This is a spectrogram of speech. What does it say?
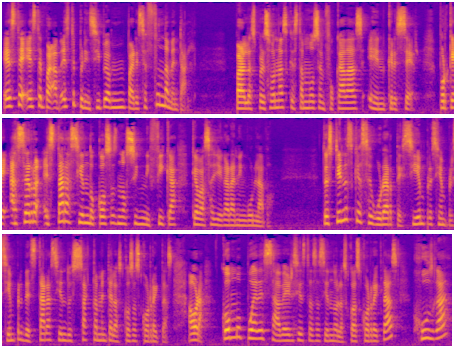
este, este, este principio a mí me parece fundamental para las personas que estamos enfocadas en crecer, porque hacer, estar haciendo cosas no significa que vas a llegar a ningún lado. Entonces tienes que asegurarte siempre, siempre, siempre de estar haciendo exactamente las cosas correctas. Ahora, ¿cómo puedes saber si estás haciendo las cosas correctas? Juzga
